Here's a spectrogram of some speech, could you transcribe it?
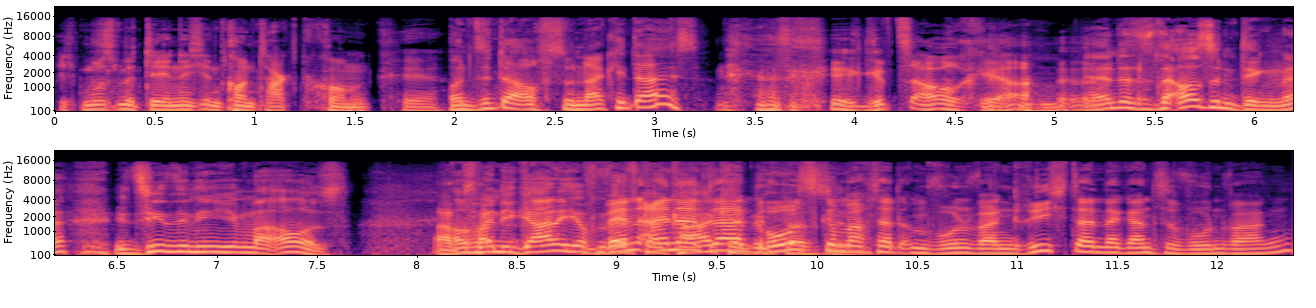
Ich muss mit denen nicht in Kontakt kommen. Okay. Und sind da auch so Nucky Dice? Gibt's auch, ja. Ja, das ist auch so ein Ding, ne? Die ziehen sich nicht immer aus. auch wenn die gar nicht auf dem Wenn FKK einer da groß gemacht hat im Wohnwagen, riecht dann der ganze Wohnwagen?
